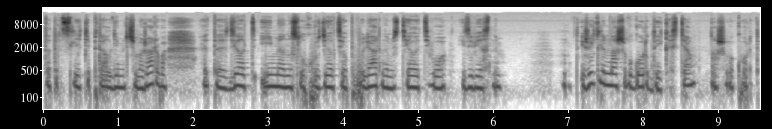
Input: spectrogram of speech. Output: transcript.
130-летия Петра Владимировича Мажарова, это сделать имя на слуху, сделать его популярным, сделать его известным. Вот. И жителям нашего города, и гостям нашего города.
